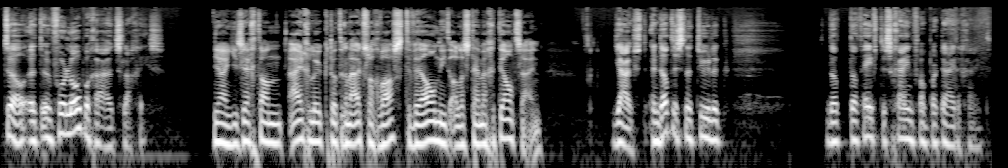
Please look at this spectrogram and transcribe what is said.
terwijl het een voorlopige uitslag is? Ja, je zegt dan eigenlijk dat er een uitslag was terwijl niet alle stemmen geteld zijn. Juist, en dat is natuurlijk, dat, dat heeft de schijn van partijdigheid.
